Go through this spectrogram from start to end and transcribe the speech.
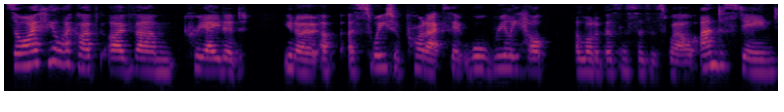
So i feel like i've i've um, created you know a, a suite of products that will really help a lot of businesses as well understand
